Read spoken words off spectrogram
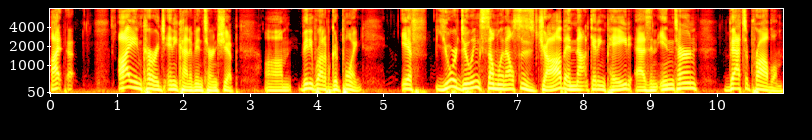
I I encourage any kind of internship. Um, Vinny brought up a good point. If you're doing someone else's job and not getting paid as an intern, that's a problem.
